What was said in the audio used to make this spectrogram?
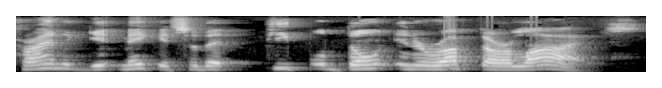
trying to get, make it so that people don't interrupt our lives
